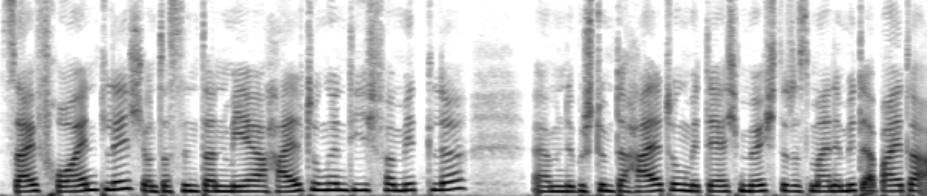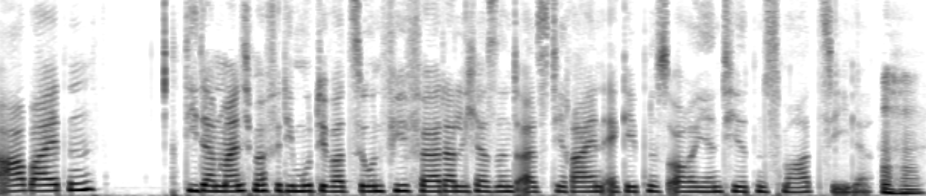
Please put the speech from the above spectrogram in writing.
sei freundlich und das sind dann mehr Haltungen, die ich vermittle. Ähm, eine bestimmte Haltung, mit der ich möchte, dass meine Mitarbeiter arbeiten die dann manchmal für die Motivation viel förderlicher sind als die rein ergebnisorientierten Smart-Ziele. Mhm.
